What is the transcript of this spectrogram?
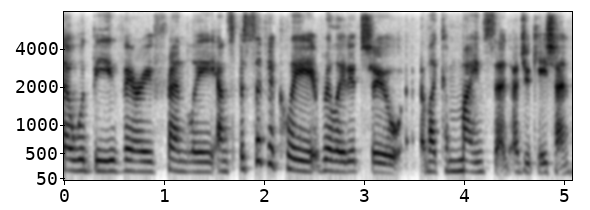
that would be very friendly and specifically related to like a mindset education.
